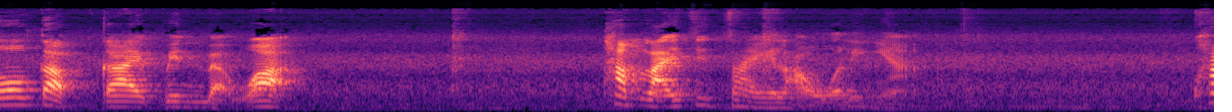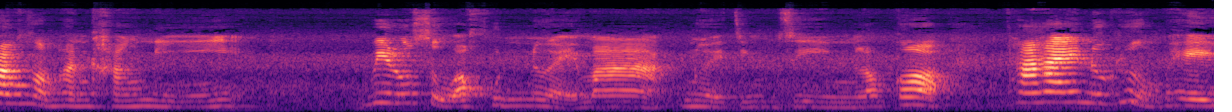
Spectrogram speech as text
ก็กลับกลายเป็นแบบว่า ทำร้ายจิตใจเราอะไรเงี้ย ความสัมพันธ์ครั้งนี้วิรู้สึกว่าคุณเหนื่อยมาก เหนื่อยจริง ๆ แล้วก็ถ้าให้นึกถึงเพลง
